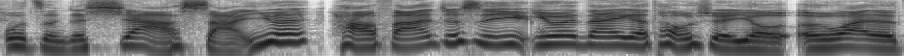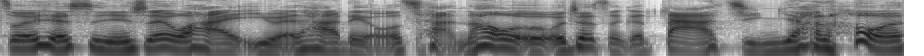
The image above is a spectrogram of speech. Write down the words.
我整个吓傻，因为好，反正就是因因为那一个同学有额外的做一些事情，所以我还以为他流产，然后我我就整个大惊讶，然后我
